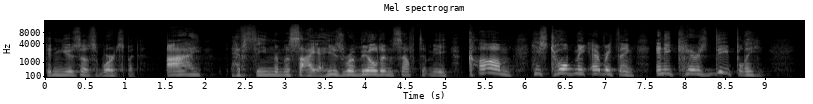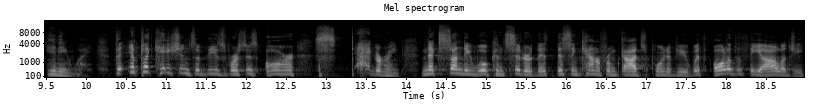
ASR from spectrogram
didn't use those words, but I have seen the Messiah. He's revealed himself to me. Come, he's told me everything, and he cares deeply anyway. The implications of these verses are staggering. Next Sunday, we'll consider this, this encounter from God's point of view with all of the theology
